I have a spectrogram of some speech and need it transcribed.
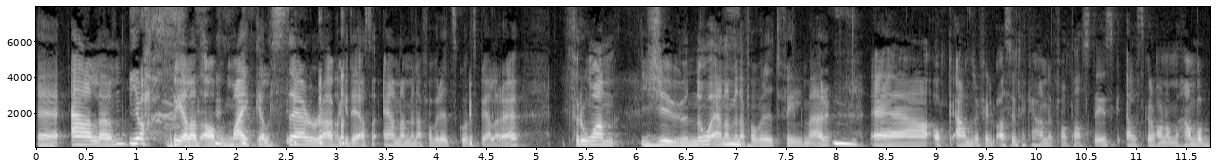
eh, Alan, Ja. spelad av Michael Cera, vilket är alltså en av mina favoritskådespelare. Från Juno, en av mina favoritfilmer. Eh, och andra filmer. Alltså jag tycker han är fantastisk. Älskar honom. Han var,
